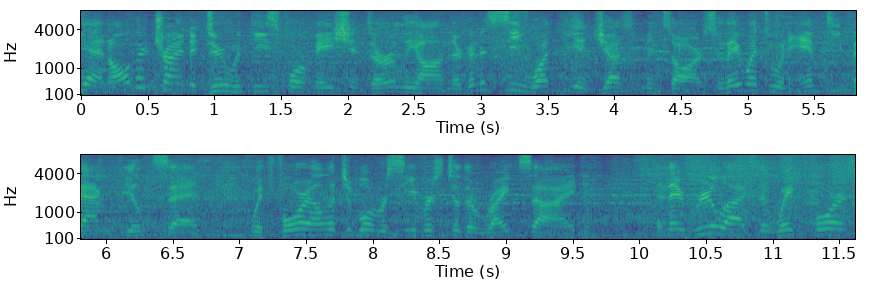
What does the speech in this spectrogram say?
Yeah, and all they're trying to do with these formations early on, they're going to see what the adjustments are. So they went to an empty backfield set with four eligible receivers to the right side, and they realized that Wake Forest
